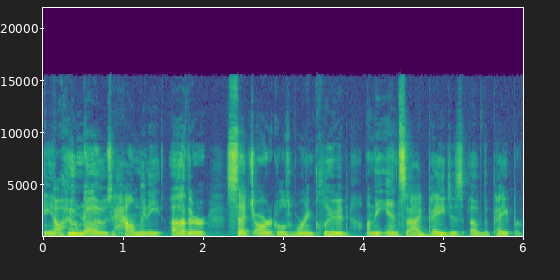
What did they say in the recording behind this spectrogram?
You know, who knows how many other such articles were included on the inside pages of the paper.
